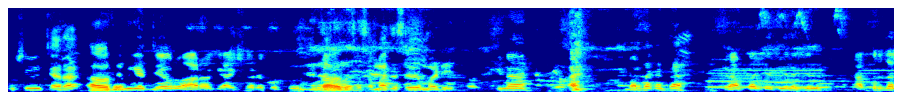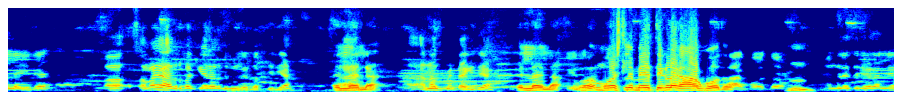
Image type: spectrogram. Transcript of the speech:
ಖುಷಿ ವಿಚಾರ. ಹೌದು. ನಿಮಗೆ ದೇವರು ಆರೋಗ್ಯ ಐಶ್ವರ್ಯ ಕೊಟ್ಟು ಹೌದು. ಸಮಾಜ ಸೇವೆ ಮಾಡಿ. ಇನ್ನ ಬರ್ತಕ್ಕಂತ ಗ್ರಾಮ ಪಂಚಾಯತಿ ಎಲೆಕ್ಷನ್ ಹತ್ರದಲ್ಲೇ ಇದೆ. ಆ, ಸಮಯ ಅದ್ರ ಬಗ್ಗೆ ಏನಾದ್ರು ನಿಮಗೆ ಗೊತ್ತಿದ್ಯಾ? ಇಲ್ಲ ಇಲ್ಲ. ಅನೌನ್ಸ್ಮೆಂಟ್ ಆಗಿದೆಯಾ? ಇಲ್ಲ ಇಲ್ಲ. ಮೋಸ್ಟ್ಲಿ ಮೇ ತಿಂಗಳಿಗೆ ಆಗ್ಬೋದು. ಆಗ್ಬೋದು. ಹ್ಮ್. ಮುಂದಿನ ದಿನಗಳಲ್ಲಿ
